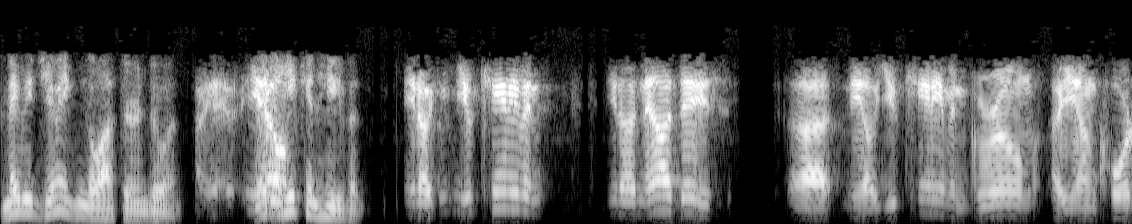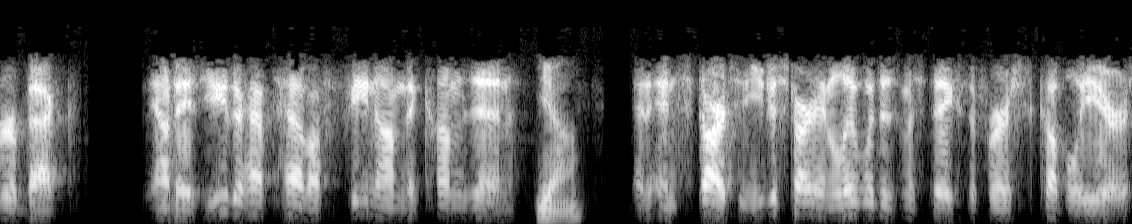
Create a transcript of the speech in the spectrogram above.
Maybe Jimmy can go out there and do it. You Maybe know, he can heave it. you know, you can't even, you know, nowadays, uh, Neil, you can't even groom a young quarterback nowadays. You either have to have a phenom that comes in Yeah. and, and starts, and you just start and live with his mistakes the first couple of years.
